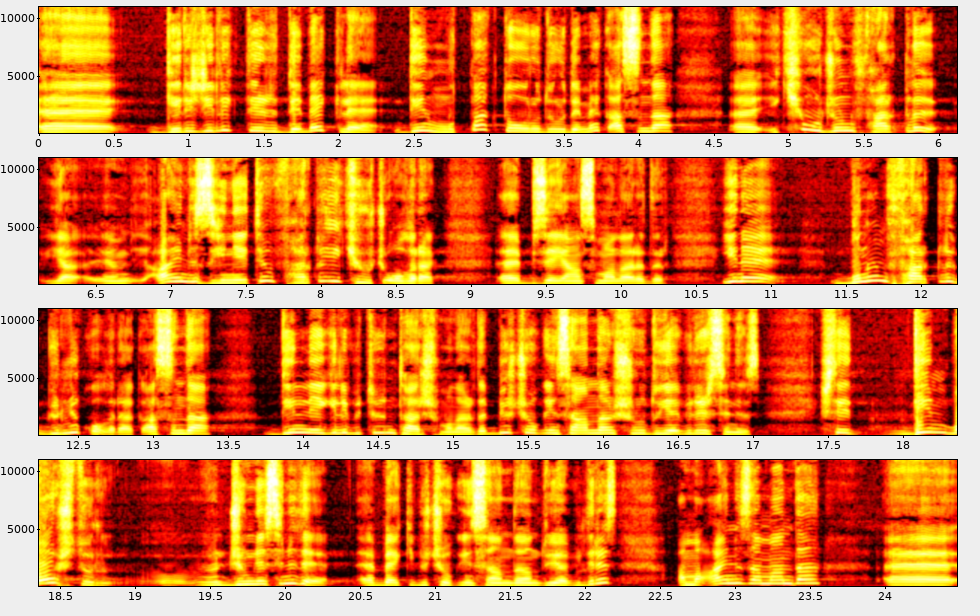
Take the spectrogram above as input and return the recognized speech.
e, gericiliktir demekle din mutlak doğrudur demek aslında e, iki ucun farklı ya, e, aynı zihniyetin farklı iki uç olarak e, bize yansımalarıdır. Yine bunun farklı günlük olarak aslında dinle ilgili bütün tartışmalarda birçok insandan şunu duyabilirsiniz. İşte din boştur e, cümlesini de e, belki birçok insandan duyabiliriz ama aynı zamanda e,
